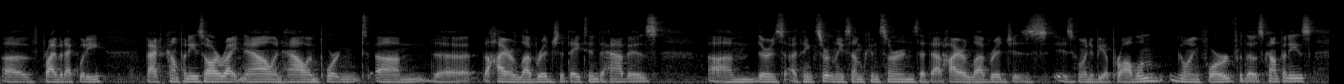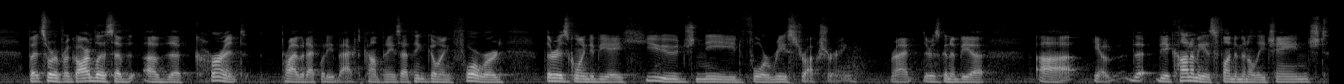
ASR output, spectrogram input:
of private equity backed companies are right now and how important um, the the higher leverage that they tend to have is. Um, there's, I think, certainly some concerns that that higher leverage is is going to be a problem going forward for those companies. But sort of regardless of of the current private equity backed companies, I think going forward there is going to be a huge need for restructuring. Right? There's going to be a uh, you know, the, the economy has fundamentally changed.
